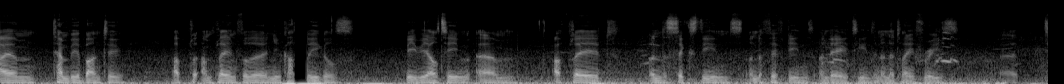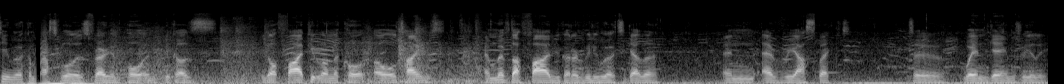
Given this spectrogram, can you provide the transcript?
I am Tembi Bantu. i am playing for the Newcastle Eagles BBL team. Um, I've played under 16s, under 15s, under 18s and under 23s. Uh, teamwork in basketball is very important because you've got five people on the court at all times and with that five you've got to really work together in every aspect to win games really.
